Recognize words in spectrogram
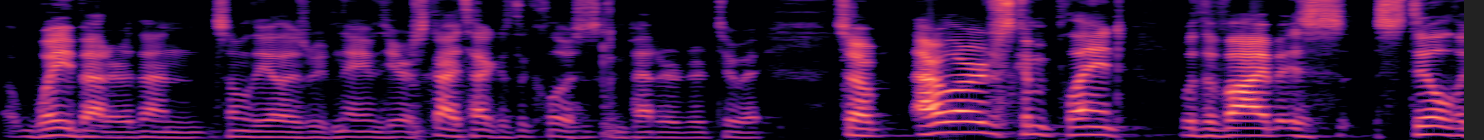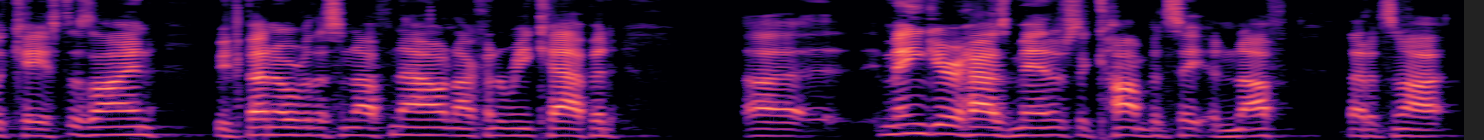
way better than some of the others we've named here. Skytech is the closest competitor to it. So our largest complaint with the Vybe is still the case design. We've been over this enough now. Not going to recap it. Uh, Maingear has managed to compensate enough that it's not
